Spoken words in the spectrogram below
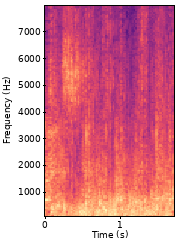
like this.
